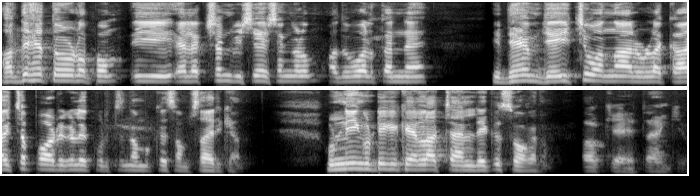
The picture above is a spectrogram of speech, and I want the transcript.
അദ്ദേഹത്തോടൊപ്പം ഈ ഇലക്ഷൻ വിശേഷങ്ങളും അതുപോലെ തന്നെ ഇദ്ദേഹം ജയിച്ചു വന്നാലുള്ള കാഴ്ചപ്പാടുകളെ കുറിച്ച് നമുക്ക് സംസാരിക്കാം. ഉണ്ണീൻകുട്ടിക്ക് കേരള ചാനലിലേക്ക് സ്വാഗതം. ഓക്കെ താങ്ക് യു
